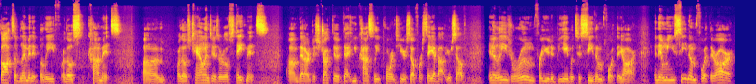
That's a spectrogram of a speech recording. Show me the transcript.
thoughts of limited belief or those comments um, or those challenges or those statements um, that are destructive that you constantly pour into yourself or say about yourself. It leaves room for you to be able to see them for what they are. And then when you see them for what they are,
